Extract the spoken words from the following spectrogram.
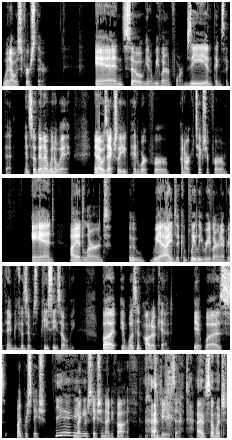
when I was first there, and so you know we learned Form Z and things like that. And so then I went away, and I was actually had worked for an architecture firm, and I had learned uh, we I had to completely relearn everything mm-hmm. because it was PCs only, but it wasn't AutoCAD. It was MicroStation, Yay! MicroStation 95 to be exact. I have so much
